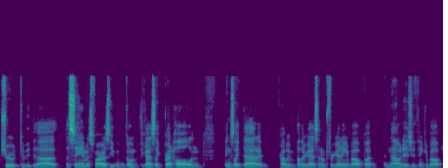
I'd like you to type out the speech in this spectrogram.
true to be uh, the same as far as even going to guys like Brett Hull and things like that. I probably other guys that I'm forgetting about, but nowadays you think about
